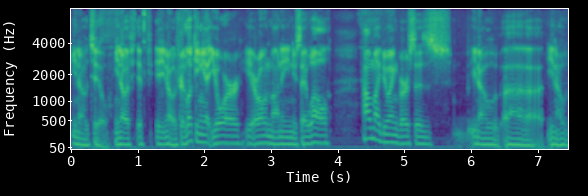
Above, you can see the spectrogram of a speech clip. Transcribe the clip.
you know, to? You know, if, if you know if you're looking at your your own money and you say, well how am I doing versus you know uh, you know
